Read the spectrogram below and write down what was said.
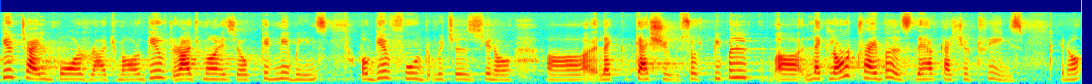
give child more rajma or give rajma is your kidney beans or give food which is you know uh, like cashew. So, people uh, like a lot of tribals they have cashew trees you know.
